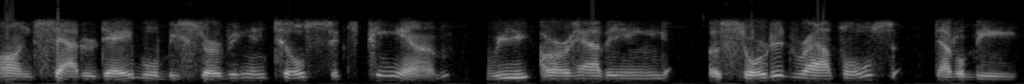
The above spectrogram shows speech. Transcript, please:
On Saturday, we'll be serving until 6 p.m. We are having assorted raffles that'll be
